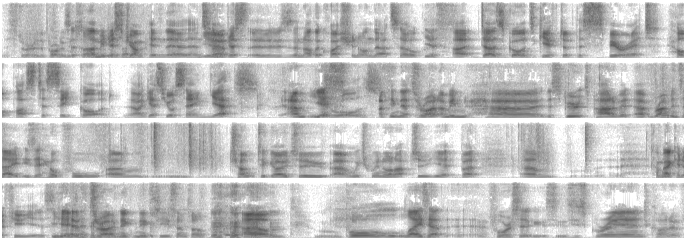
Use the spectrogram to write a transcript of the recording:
the story of the prodigal so son. Let me just jump in there then. So yeah. just uh, this is another question on that. So yes, uh, does God's gift of the Spirit help us to seek God? I guess you're saying yes. Um, yes, draws. I think that's right. I mean, uh, the Spirit's part of it. Uh, Romans eight is a helpful um, chunk to go to, uh, which we're not up to yet, but. Um, Come back in a few years. Yeah, that's right. next, next year sometime. Um, Paul lays out for us is this grand kind of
